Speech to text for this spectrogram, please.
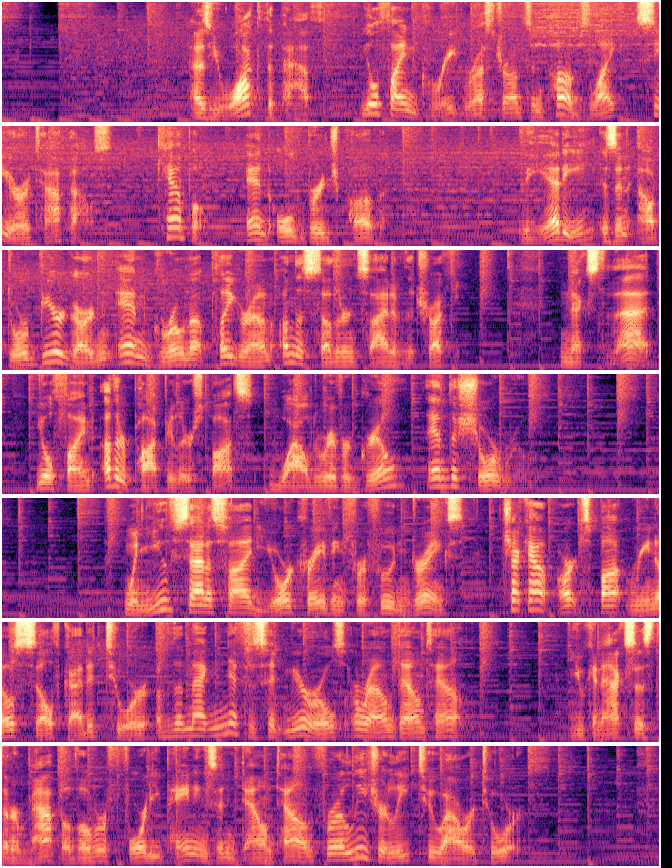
As you walk the path, you'll find great restaurants and pubs like Sierra Tap House, Campo, and Old Bridge Pub. The Eddy is an outdoor beer garden and grown-up playground on the southern side of the Truckee. Next to that, you'll find other popular spots, Wild River Grill and the Shore Room. When you've satisfied your craving for food and drinks, check out Art Spot Reno's self-guided tour of the magnificent murals around downtown. You can access their map of over 40 paintings in downtown for a leisurely two-hour tour.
